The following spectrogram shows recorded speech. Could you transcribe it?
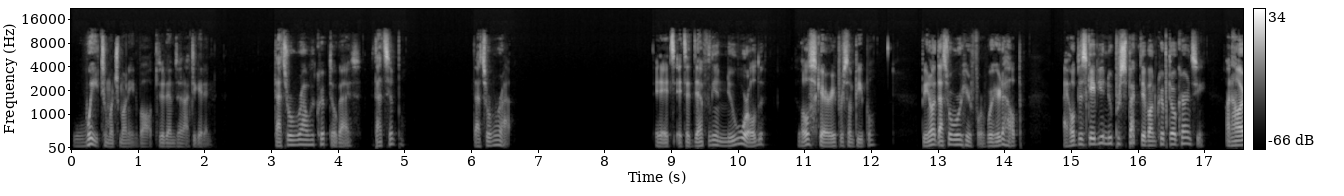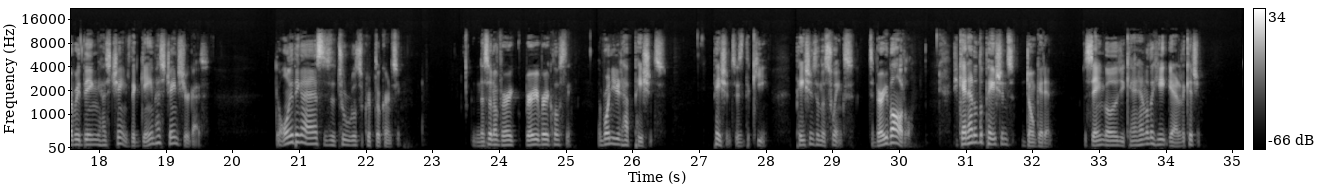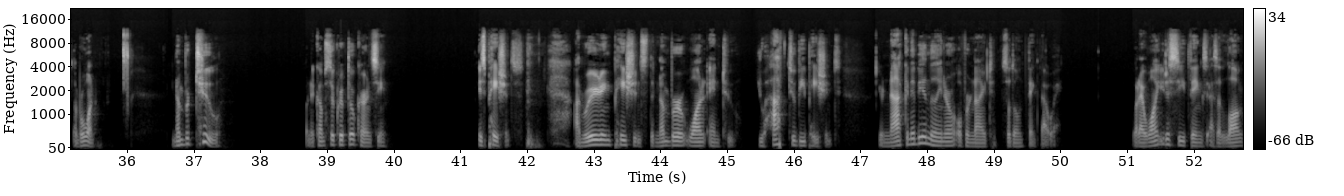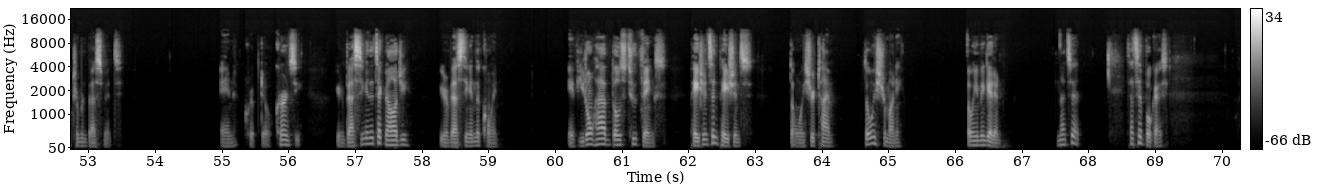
Way too much money involved for them to not to get in. That's where we're at with crypto, guys. That simple. That's where we're at. It's it's a definitely a new world, a little scary for some people, but you know what? That's what we're here for. We're here to help. I hope this gave you a new perspective on cryptocurrency, on how everything has changed. The game has changed here, guys. The only thing I ask is the two rules of cryptocurrency. Listen up very, very, very closely. Number one, you need to have patience. Patience is the key. Patience in the swings. It's very volatile. If you can't handle the patience, don't get in. The saying goes, you can't handle the heat, get out of the kitchen. Number one. Number two, when it comes to cryptocurrency, is patience. I'm reading patience, the number one and two. You have to be patient. You're not going to be a millionaire overnight, so don't think that way. What I want you to see things as a long term investment in cryptocurrency. You're investing in the technology, you're investing in the coin. If you don't have those two things, patience and patience, don't waste your time. Don't waste your money. Don't even get in. And that's it. It's that simple, guys.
